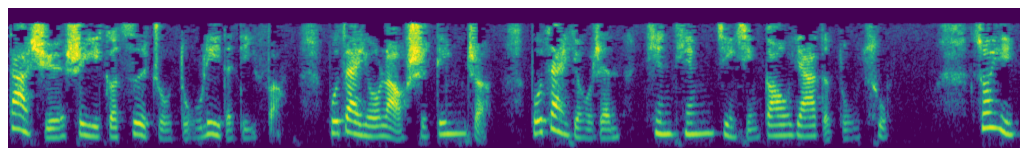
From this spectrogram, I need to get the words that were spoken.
大学是一个自主独立的地方，不再有老师盯着，不再有人天天进行高压的督促，所以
